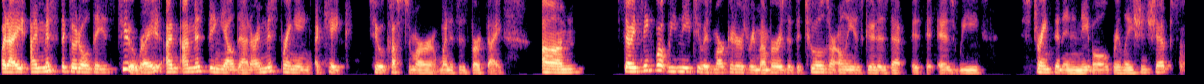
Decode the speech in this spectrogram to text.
but i i miss the good old days too right i, I miss being yelled at or i miss bringing a cake to a customer when it's his birthday um so I think what we need to, as marketers, remember is that the tools are only as good as that as we strengthen and enable relationships.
